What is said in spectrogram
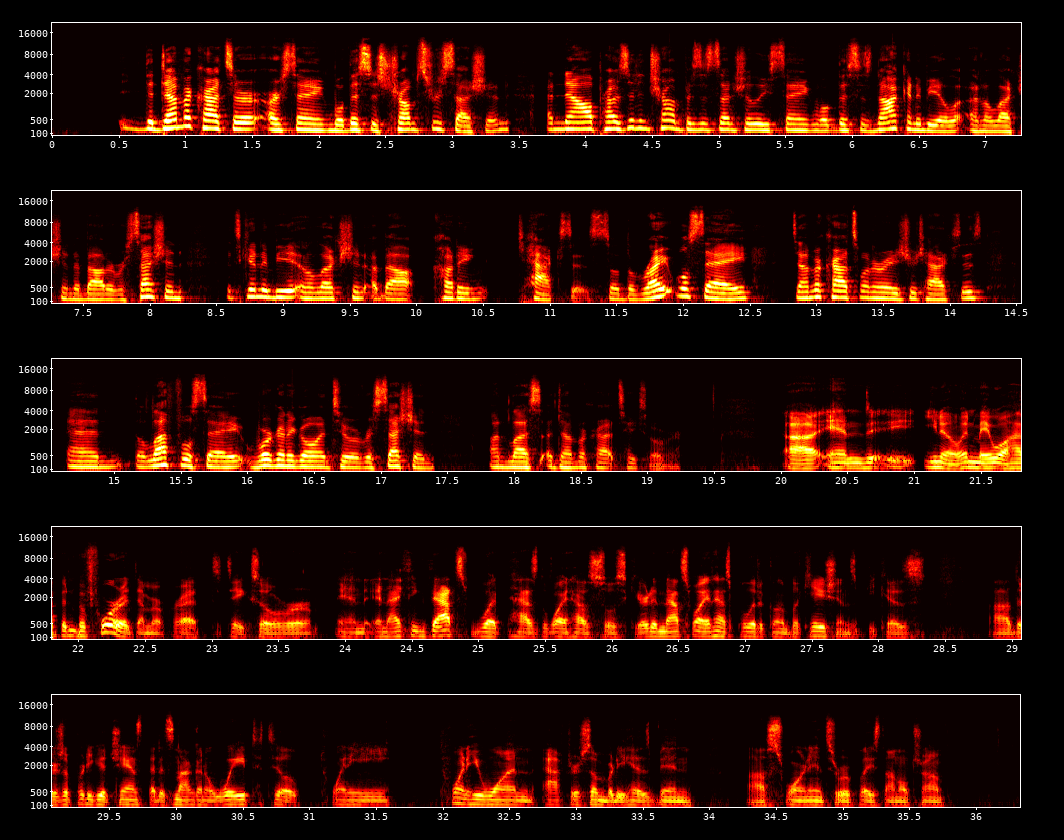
the Democrats are, are saying, well, this is Trump's recession. And now President Trump is essentially saying, well, this is not going to be a, an election about a recession. It's going to be an election about cutting taxes. So the right will say, Democrats want to raise your taxes. And the left will say, we're going to go into a recession unless a Democrat takes over. Uh, and you know, it may well happen before a Democrat takes over, and and I think that's what has the White House so scared, and that's why it has political implications because uh, there's a pretty good chance that it's not going to wait till 2021 after somebody has been uh, sworn in to replace Donald Trump,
